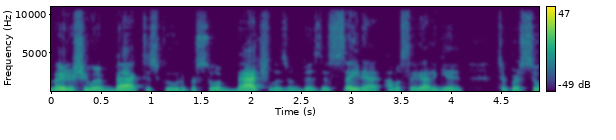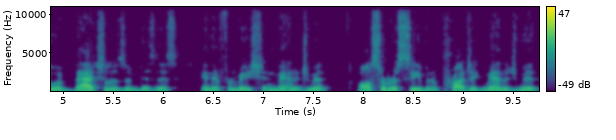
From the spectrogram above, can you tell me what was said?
Later, she went back to school to pursue a bachelor's in business. Say that, I'm gonna say that again to pursue a bachelor's in business and information management also receiving a project management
